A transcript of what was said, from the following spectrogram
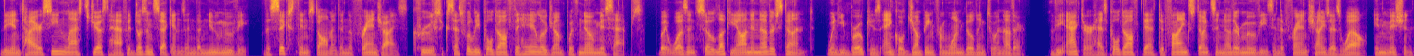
the entire scene lasts just half a dozen seconds in the new movie, the sixth installment in the franchise. Cruise successfully pulled off the halo jump with no mishaps, but wasn't so lucky on another stunt, when he broke his ankle jumping from one building to another. The actor has pulled off death-defying stunts in other movies in the franchise as well. In Mission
